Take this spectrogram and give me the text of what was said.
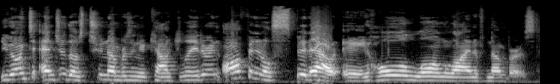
you're going to enter those two numbers in your calculator, and often it'll spit out a whole long line of numbers.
